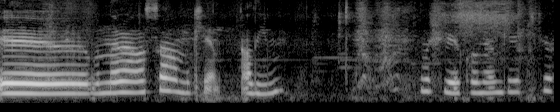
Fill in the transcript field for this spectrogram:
ee, bunları alsam mı ki? Alayım. Ama şuraya koymam gerekiyor.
